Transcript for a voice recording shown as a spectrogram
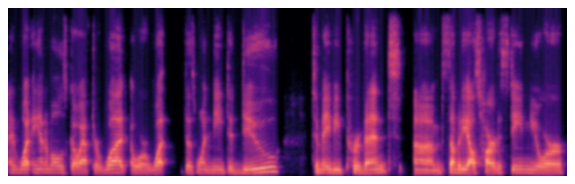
and what animals go after what or what does one need to do to maybe prevent um, somebody else harvesting your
